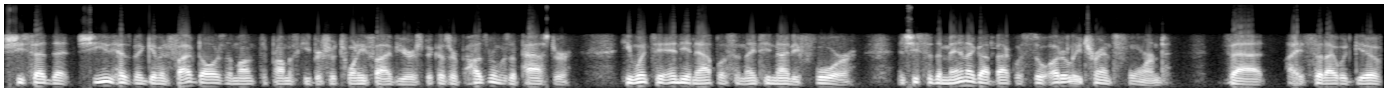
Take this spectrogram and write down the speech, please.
she said that she has been given five dollars a month to Promise Keepers for 25 years because her husband was a pastor. He went to Indianapolis in 1994, and she said the man I got back was so utterly transformed that I said I would give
